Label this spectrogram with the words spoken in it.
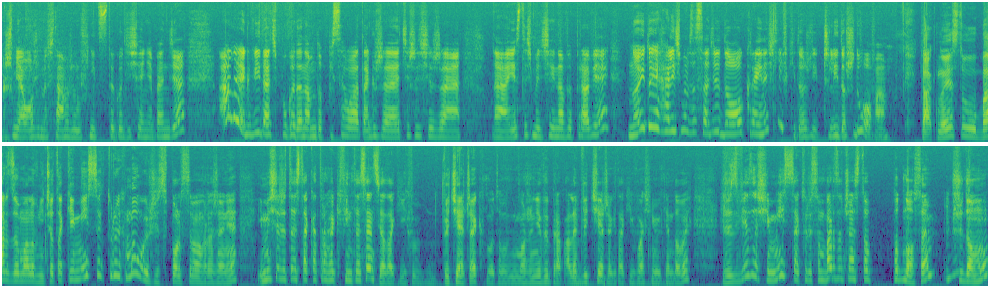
grzmiało, że myślałam, że już nic z tego dzisiaj nie będzie. Ale jak widać, pogoda nam dopisała, także cieszę się, że e, jesteśmy dzisiaj na wyprawie. No i dojechaliśmy w zasadzie do krainy śliwki, do, czyli do Szydłowa. Tak, no jest tu bardzo malowniczo, takie miejsce, których mało już jest w Polsce mam wrażenie i myślę, że to jest taka trochę kwintesencja takich wycieczek, bo to może nie wypraw, ale wycieczek takich właśnie weekendowych, że zwiedza się miejsca, które są bardzo często pod nosem, przy domu,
